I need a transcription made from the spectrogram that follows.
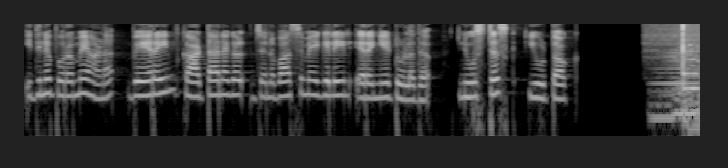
ഇതിനു പുറമെയാണ് വേറെയും കാട്ടാനകൾ ജനവാസ മേഖലയിൽ ഇറങ്ങിയിട്ടുള്ളത് ന്യൂസ് ഡെസ്ക് യു ടോക്ക് Thank you.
